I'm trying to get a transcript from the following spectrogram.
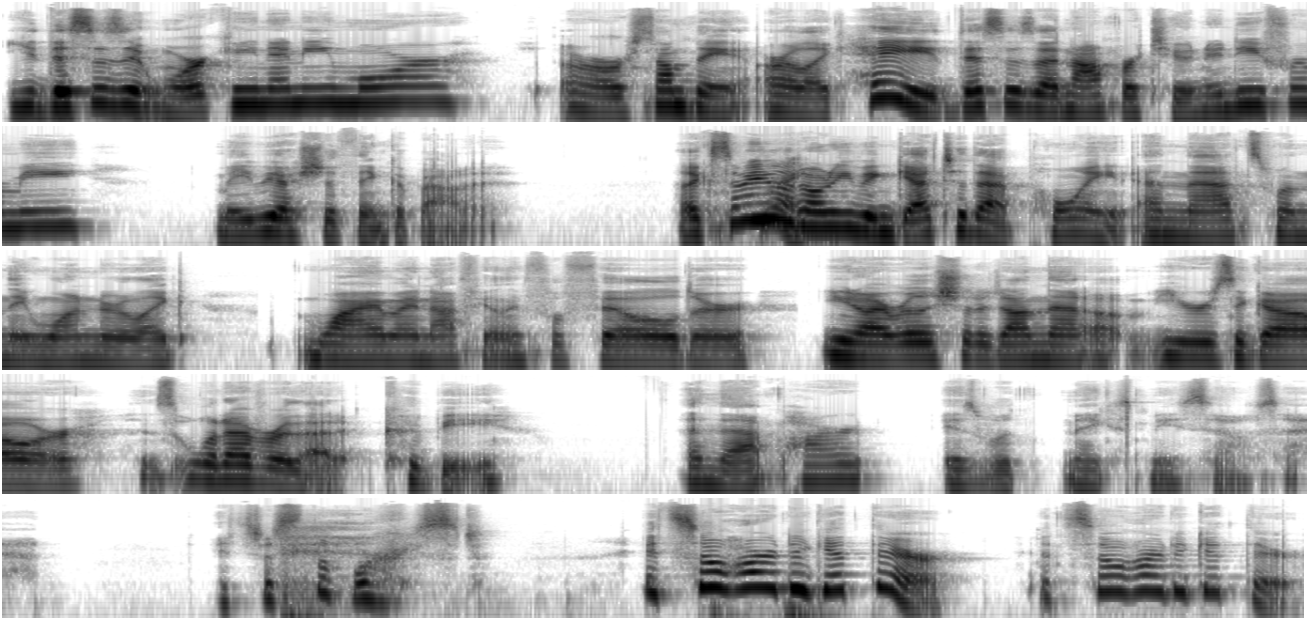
you, this isn't working anymore or something or like, hey, this is an opportunity for me. Maybe I should think about it. Like some people Right. don't even get to that point and that's when they wonder like why am I not feeling fulfilled or you know, I really should have done that uh, years ago or whatever that it could be. And that part is what makes me so sad. It's just the worst. It's so hard to get there. It's so hard to get there.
